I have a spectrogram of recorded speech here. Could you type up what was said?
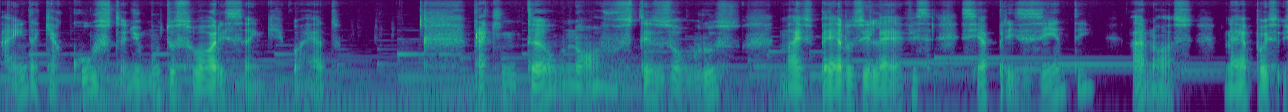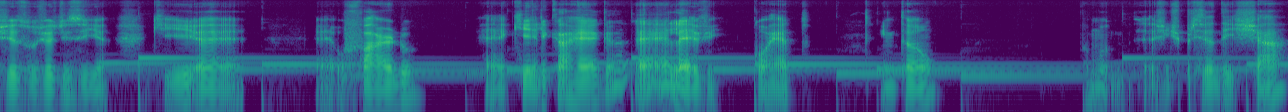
Ainda que a custa de muito suor e sangue, correto? Para que então novos tesouros, mais belos e leves, se apresentem a nós, né? Pois Jesus já dizia que é, é, o fardo é, que ele carrega é leve, correto? Então, vamos, a gente precisa deixar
